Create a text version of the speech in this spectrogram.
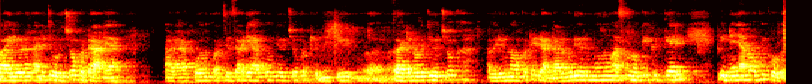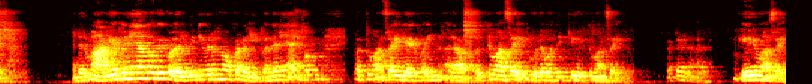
ഭാര്യയോട് അങ്ങനെ ചോദിച്ചു നോക്കട്ടെ. ആടെ ആടാക്കുമെന്ന് കുറച്ച് തടിയാക്കുമെന്ന് ചോദിച്ചു നോക്കട്ടെ. എന്നിട്ട് ഏട്ടനോട് ചോദിച്ചു നോക്കാം. അവരും നോക്കട്ടെ. രണ്ടാളും കൂടി ഒരു മൂന്ന് മാസം നോക്കി കിട്ടിയാൽ പിന്നെ ഞാൻ നോക്കിക്കോളും. എന്റെ ഒരു മാറിയാൽ പിന്നെ ഞാൻ നോക്കിക്കോളും. പിന്നെ ഇവരും നോക്കണ്ടല്ലോ. ഇപ്പം തന്നെ ഞാനിപ്പം പത്ത് മാസമായില്ലേ? പതിന് അല്ല എട്ട് മാസമായി. ഇവിടെ വന്നിട്ട് എട്ട് മാസമായി. കേട്ടല്ല ഏഴ് മാസമായി.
